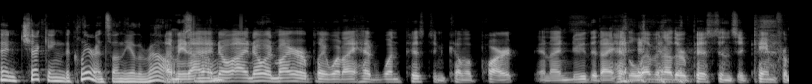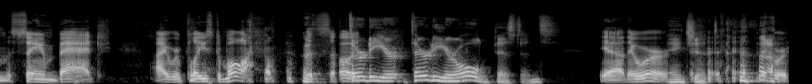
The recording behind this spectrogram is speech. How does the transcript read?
and checking the clearance on the other valves. I mean, I no? know, I know. In my airplane, when I had one piston come apart and I knew that I had 11 other pistons that came from the same batch, I replaced them all. so, 30 year 30 year old pistons. Yeah, they were ancient. they were.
